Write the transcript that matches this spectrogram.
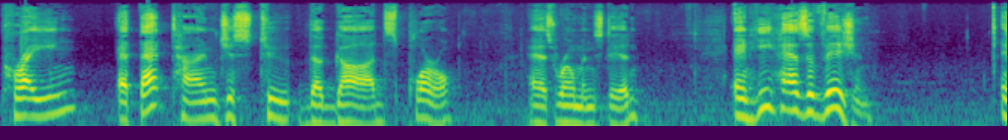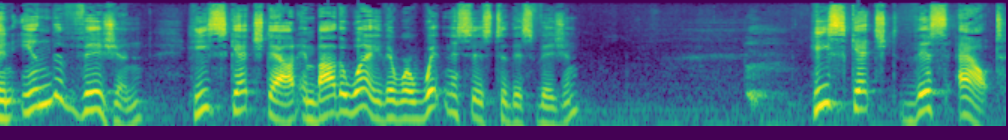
praying, at that time just to the gods, plural, as Romans did. And he has a vision. And in the vision, he sketched out, and by the way, there were witnesses to this vision. He sketched this out.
